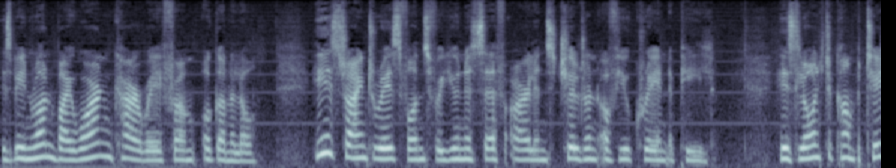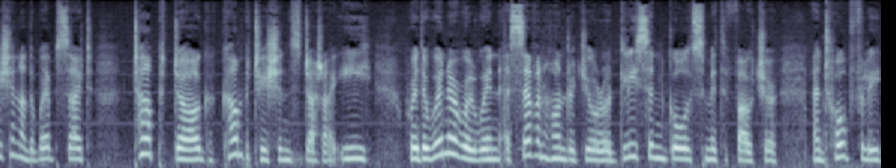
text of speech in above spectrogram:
is being run by Warren Carway from Ogonnelloe. He is trying to raise funds for UNICEF Ireland's Children of Ukraine appeal. He's launched a competition on the website topdogcompetitions.ie where the winner will win a 700 euro Gleason Goldsmith voucher and hopefully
